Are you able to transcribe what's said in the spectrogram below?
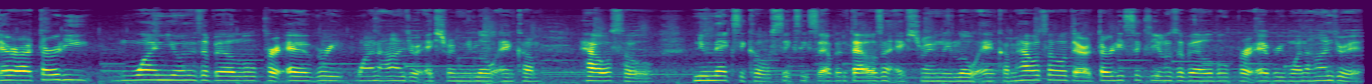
There are 31 units available per every 100 extremely low income household. New Mexico, 67,000 extremely low income household. There are 36 units available per every 100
